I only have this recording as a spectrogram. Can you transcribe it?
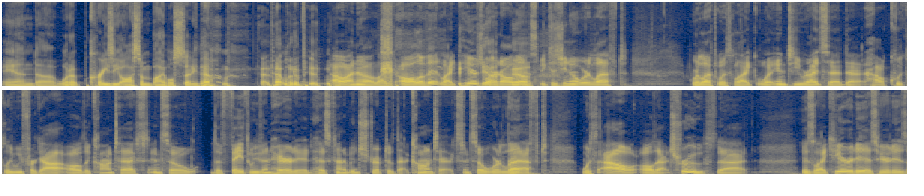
And uh, what a crazy, awesome Bible study that that would have been. Oh, I know. Like all of it. Like here's Yeah, where it all yeah. is because you know we're left we're left with like what N.T. Wright said that how quickly we forgot all the context, and so the faith we've inherited has kind of been stripped of that context, and so we're left without all that truth that is like here it is, here it is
